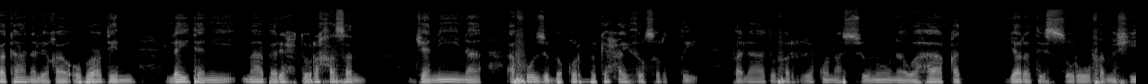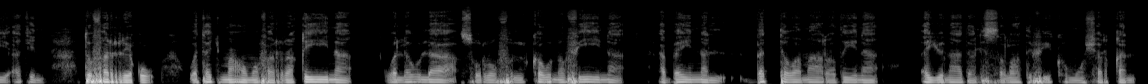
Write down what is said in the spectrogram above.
فكان لقاء بعد ليتني ما برحت رخصا. جنين أفوز بقربك حيث صرت. فلا تفرقنا السنون وها قد جرت الصروف مشيئة تفرق وتجمع مفرقين. ولولا صروف الكون فينا أبين البت وما رضينا. أن ينادى للصلاة فيكم شرقا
